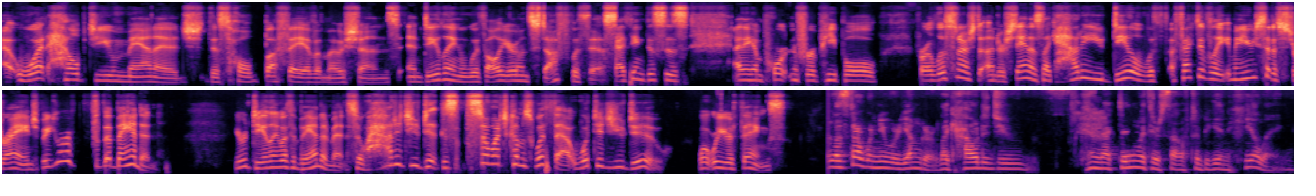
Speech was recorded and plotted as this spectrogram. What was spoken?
uh, what helped you manage this whole buffet of emotions and dealing with all your own stuff with this? I think this is, I think, important for people for our listeners to understand is like how do you deal with effectively i mean you said estranged but you're abandoned you're dealing with abandonment. So how did you do? Because so much comes with that. What did you do? What were your things? Let's start when you were younger. Like, how did you connect in with yourself to begin healing?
